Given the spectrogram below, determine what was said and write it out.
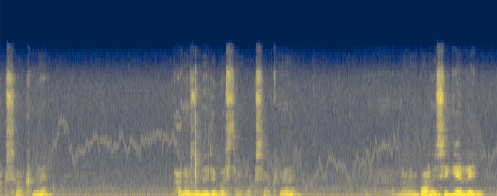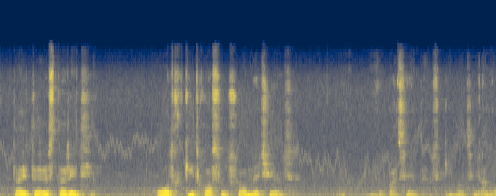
აქვს საქმე. კანონზომიერებასთან აქვს საქმე. მაგრამ ბარნისიგელი დაინტერესდა რითი. ოთხ კითხვას უსვა მეჩელს. პაციენტებს კიბოთი ანუ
